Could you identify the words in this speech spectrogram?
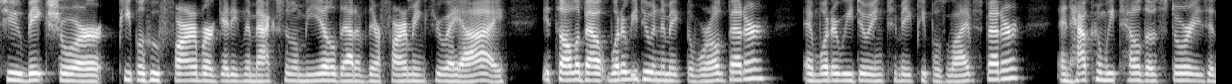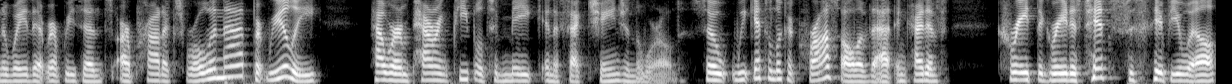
to make sure people who farm are getting the maximum yield out of their farming through AI, it's all about what are we doing to make the world better and what are we doing to make people's lives better and how can we tell those stories in a way that represents our product's role in that but really how we're empowering people to make and affect change in the world? So we get to look across all of that and kind of create the greatest hits if you will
